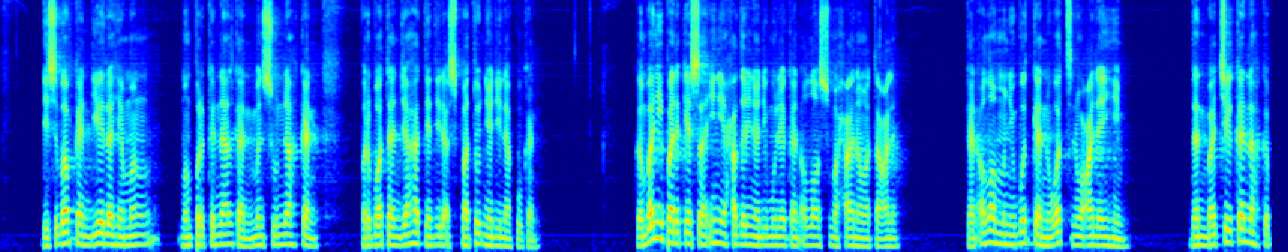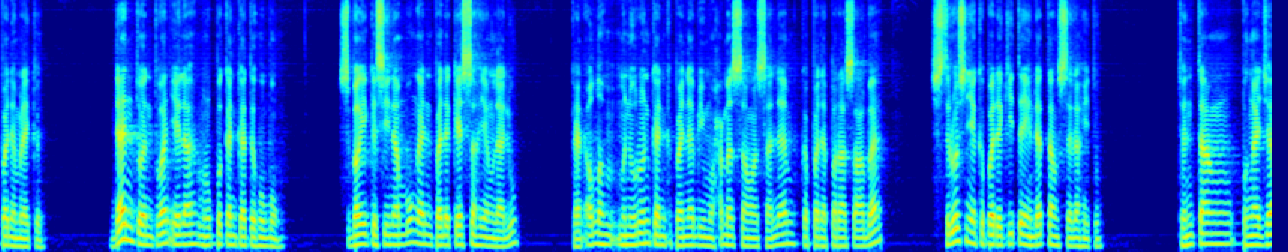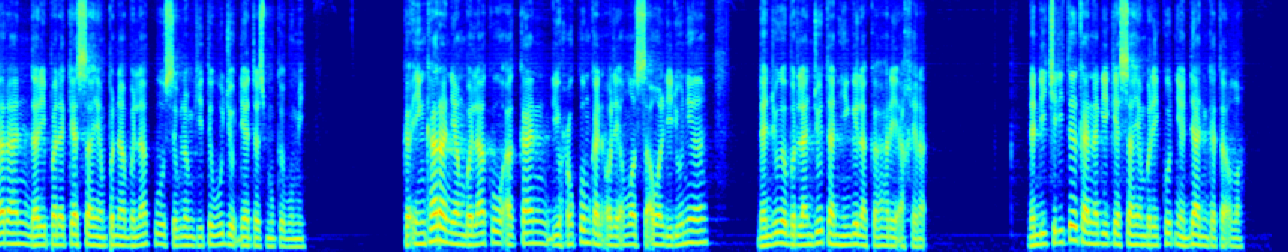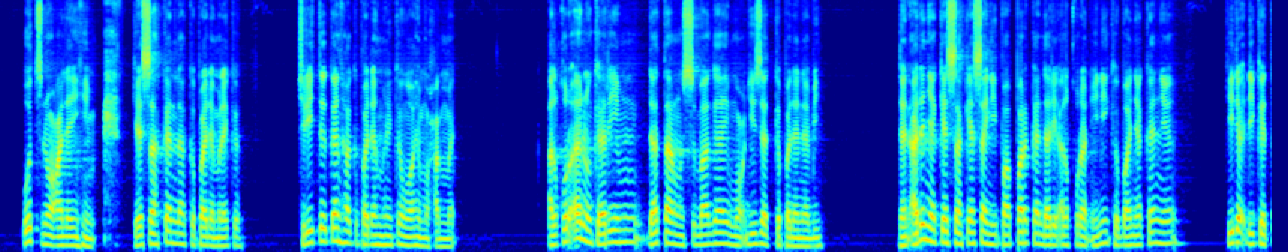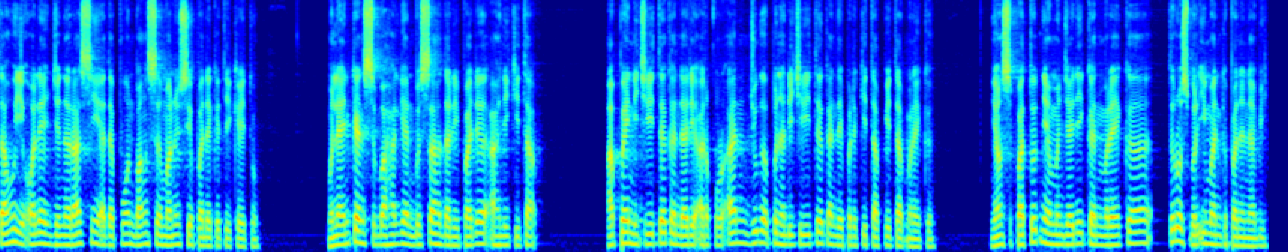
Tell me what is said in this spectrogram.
Disebabkan dialah yang memperkenalkan, mensunahkan perbuatan jahat yang tidak sepatutnya dilakukan. Kembali pada kisah ini hadirin yang dimuliakan Allah Subhanahu wa taala. Kan Allah menyebutkan watlu alaihim dan bacakanlah kepada mereka. Dan tuan-tuan ialah merupakan kata hubung. Sebagai kesinambungan pada kisah yang lalu, kan Allah menurunkan kepada Nabi Muhammad SAW kepada para sahabat, seterusnya kepada kita yang datang setelah itu tentang pengajaran daripada kisah yang pernah berlaku sebelum kita wujud di atas muka bumi. Keingkaran yang berlaku akan dihukumkan oleh Allah seawal di dunia dan juga berlanjutan hinggalah ke hari akhirat. Dan diceritakan lagi kisah yang berikutnya dan kata Allah. Utlu alaihim. Kisahkanlah kepada mereka. Ceritakanlah kepada mereka wahai Muhammad. Al-Quranul Karim datang sebagai mukjizat kepada Nabi. Dan adanya kisah-kisah yang dipaparkan dari Al-Quran ini kebanyakannya tidak diketahui oleh generasi ataupun bangsa manusia pada ketika itu. Melainkan sebahagian besar daripada ahli kitab. Apa yang diceritakan dari Al-Quran juga pernah diceritakan daripada kitab-kitab mereka. Yang sepatutnya menjadikan mereka terus beriman kepada Nabi.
